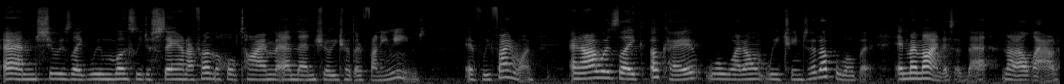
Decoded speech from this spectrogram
And she was like, we mostly just stay on our phone the whole time and then show each other funny memes if we find one. And I was like, okay, well, why don't we change that up a little bit? In my mind, I said that, not out loud.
